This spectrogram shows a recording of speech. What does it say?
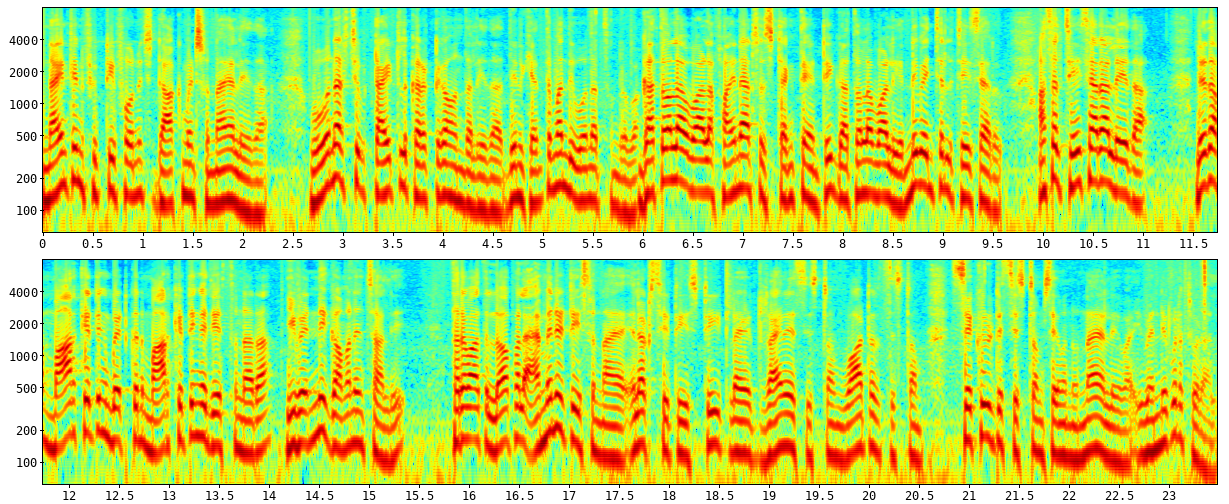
నైన్టీన్ ఫిఫ్టీ ఫోర్ నుంచి డాక్యుమెంట్స్ ఉన్నాయా లేదా ఓనర్షిప్ టైటిల్ కరెక్ట్గా ఉందా లేదా దీనికి ఎంతమంది ఓనర్స్ ఉన్నారు గతంలో వాళ్ళ ఫైనాన్షియల్ స్ట్రెంగ్త్ ఏంటి గతంలో వాళ్ళు ఎన్ని వెంచర్లు చేశారు అసలు చేశారా లేదా? లేదా మార్కెటింగ్ పెట్టుకుని మార్కెటింగ్ చేస్తున్నారా? ఇవన్నీ గమనించాలి. తర్వాత లోపల అమ్యూనిటీస్ ఉన్నాయా? Electricity street light drainage system water system security systems ఏమైనా ఉన్నాయా లేవా? ఇవన్నీ కూడా చూడాలి.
